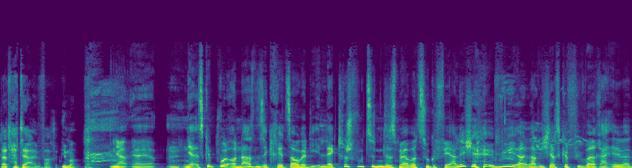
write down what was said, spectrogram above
das hat er einfach immer. ja, ja, ja. Ja, es gibt wohl auch Nasensekretsauger, die elektrisch funktionieren. Das ist mir aber zu gefährlich. Irgendwie da habe ich das Gefühl, weil rei- äh,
